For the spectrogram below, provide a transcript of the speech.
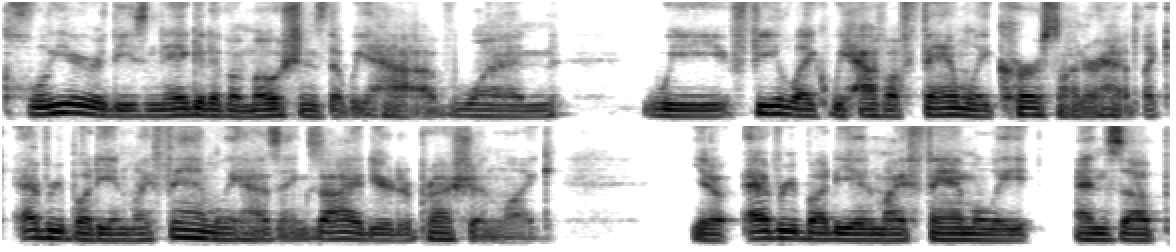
clear these negative emotions that we have, when we feel like we have a family curse on our head, like everybody in my family has anxiety or depression, like, you know, everybody in my family ends up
